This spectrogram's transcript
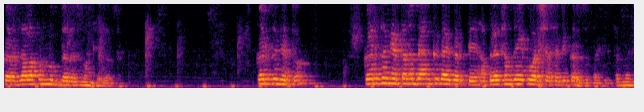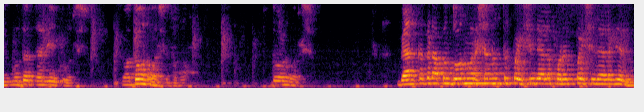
कर्जाला पण मुद्दलच म्हटलं जातं. कर्ज घेतो. कर्ज घेताना बँक काय करते? आपल्याला समजा एक वर्षासाठी कर्ज पाहिजे. तर म्हणजे मुदत झाली एक वर्ष किंवा दोन वर्ष बघा. दोन वर्ष. बँकेकडे आपण दोन वर्षानंतर पैसे द्यायला परत पैसे द्यायला गेलो.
